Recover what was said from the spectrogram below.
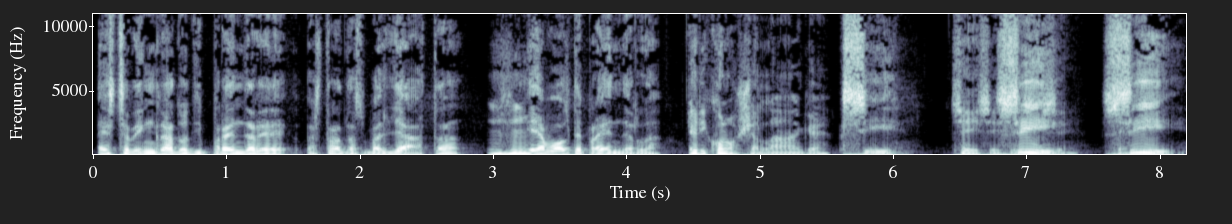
essere in grado di prendere la strada sbagliata Mhm. e a volte prenderla. E riconoscerla anche. Sì, Sì, sì, sì. sì, sì, sì, sì.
